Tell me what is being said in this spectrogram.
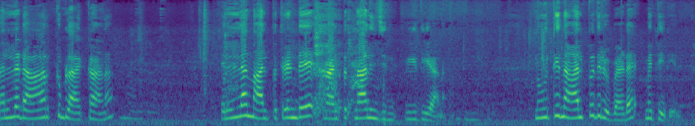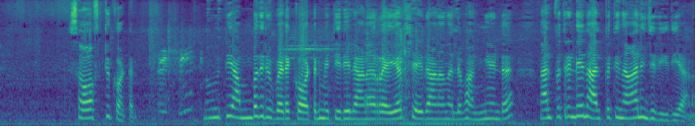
നല്ല ഡാർക്ക് ബ്ലാക്ക് ആണ്. എല്ലാം നാൽപ്പത്തിരണ്ട് നാൽപ്പത്തിനാല് ഇഞ്ച് വീതിയാണ്. നൂറ്റി നാൽപ്പത് രൂപയുടെ മെറ്റീരിയൽ. സോഫ്റ്റ് കോട്ടൺ. നൂറ്റി അമ്പത് രൂപയുടെ കോട്ടൺ മെറ്റീരിയലാണ് റെയർ ഷെയ്ഡാണ് നല്ല ഭംഗിയുണ്ട്. നാൽപ്പത്തിരണ്ട് നാൽപ്പത്തി നാല് ഇഞ്ച് വീതിയാണ്.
